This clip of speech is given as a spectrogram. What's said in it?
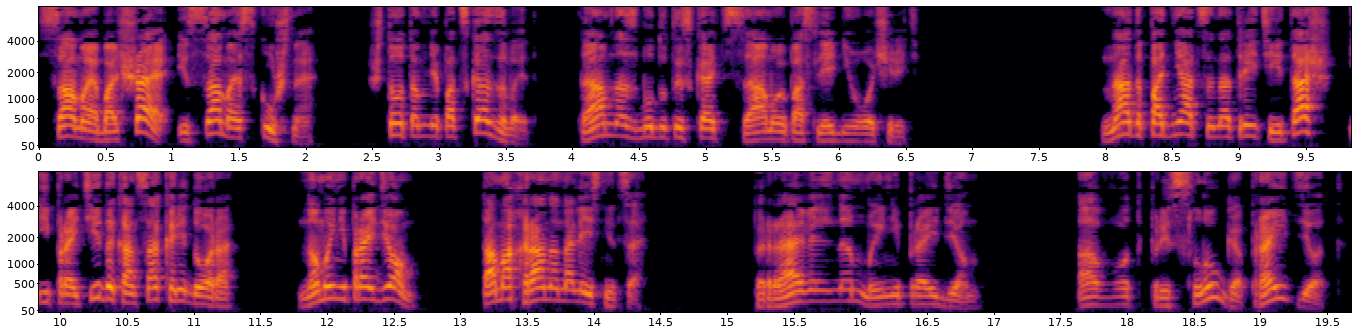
«Самая большая и самая скучная. Что-то мне подсказывает, там нас будут искать в самую последнюю очередь. Надо подняться на третий этаж и пройти до конца коридора. Но мы не пройдем. Там охрана на лестнице. Правильно, мы не пройдем. А вот прислуга пройдет,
